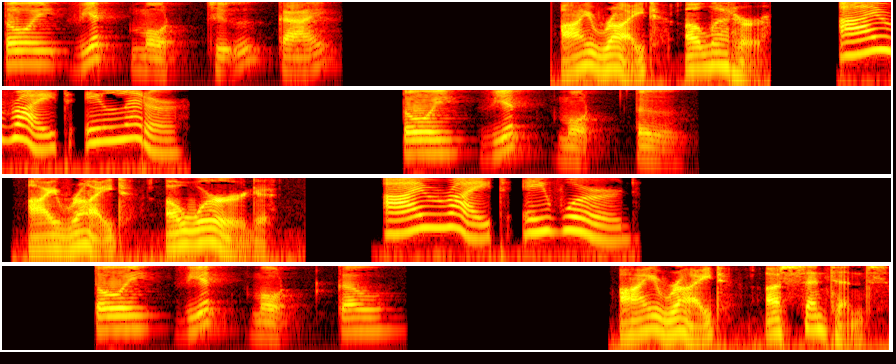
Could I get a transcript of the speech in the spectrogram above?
Tôi viết một chữ cái. I write a letter. I write a letter. Tôi viết một từ. I write a word. I write a word. Tôi viết một câu. I write a sentence.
